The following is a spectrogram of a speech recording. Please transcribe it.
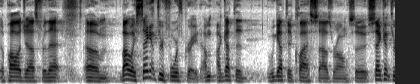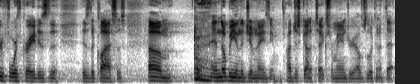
apologize for that. Um, by the way, second through fourth grade, I'm, i got the we got the class size wrong. So second through fourth grade is the is the classes, um, and they'll be in the gymnasium. I just got a text from Andrew. I was looking at that.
